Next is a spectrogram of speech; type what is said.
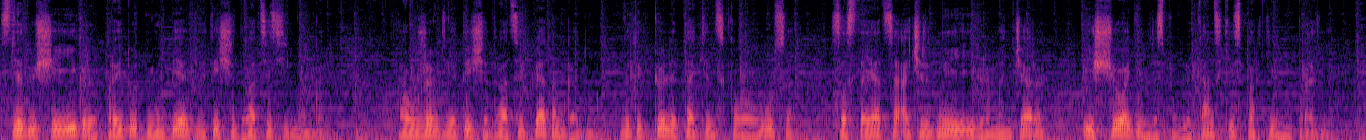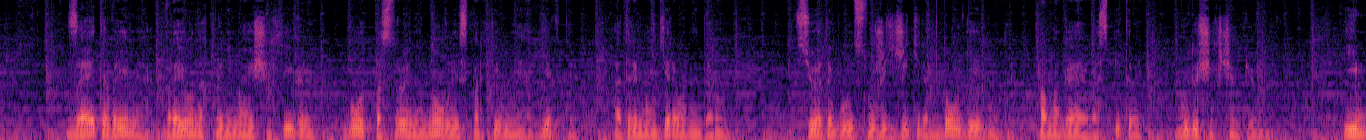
Следующие игры пройдут в Нюрбе в 2027 году. А уже в 2025 году в Итыккёле Татинского улуса состоятся очередные игры Манчара и еще один республиканский спортивный праздник. За это время в районах, принимающих игры, будут построены новые спортивные объекты, отремонтированы дороги. Все это будет служить жителям долгие годы, помогая воспитывать будущих чемпионов. Им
